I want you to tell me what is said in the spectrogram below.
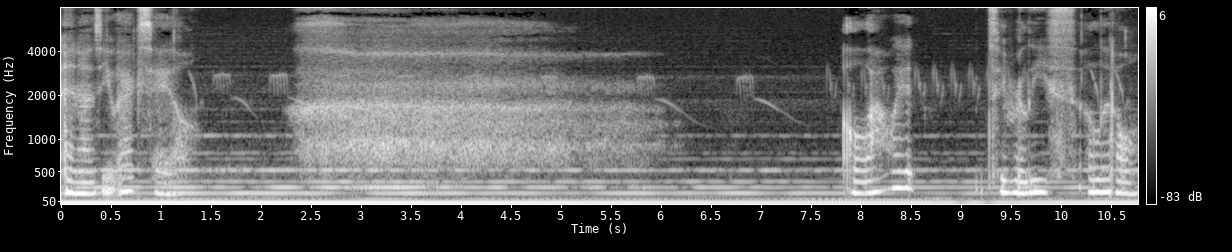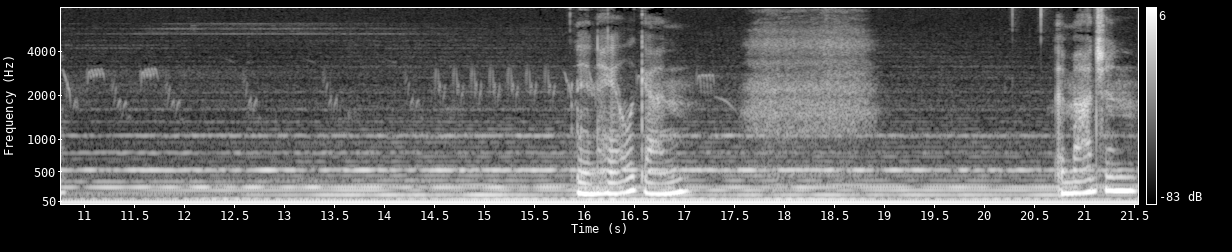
And as you exhale, allow it to release a little. Inhale again. Imagine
